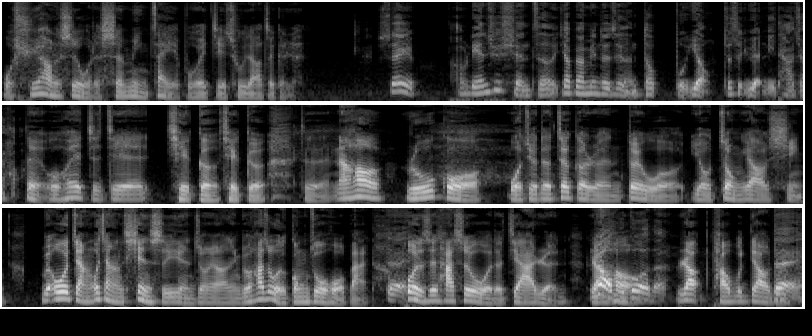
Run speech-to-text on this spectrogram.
我需要的是我的生命再也不会接触到这个人。所以，哦，连去选择要不要面对这个人都不用，就是远离他就好。对，我会直接切割，切割。对，然后如果我觉得这个人对我有重要性。我讲我讲现实一点重要。性，比如他是我的工作伙伴，对，或者是他是我的家人，然后绕不过的，绕逃不掉的，对，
